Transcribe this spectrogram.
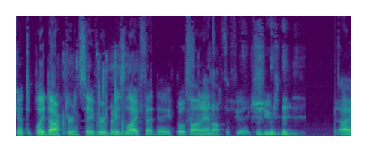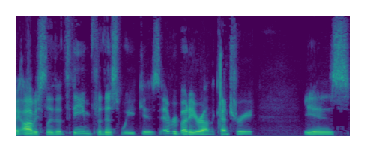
got to play doctor and save everybody's life that day, both on and off the field. Shoot. I, obviously, the theme for this week is everybody around the country is,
